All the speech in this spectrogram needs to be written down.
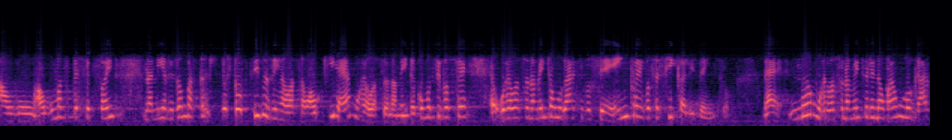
algum, algumas percepções, na minha visão, bastante distorcidas em relação ao que é um relacionamento. É como se você... é, O relacionamento é um lugar que você entra e você fica ali dentro. Né? Não, o relacionamento ele não é um lugar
